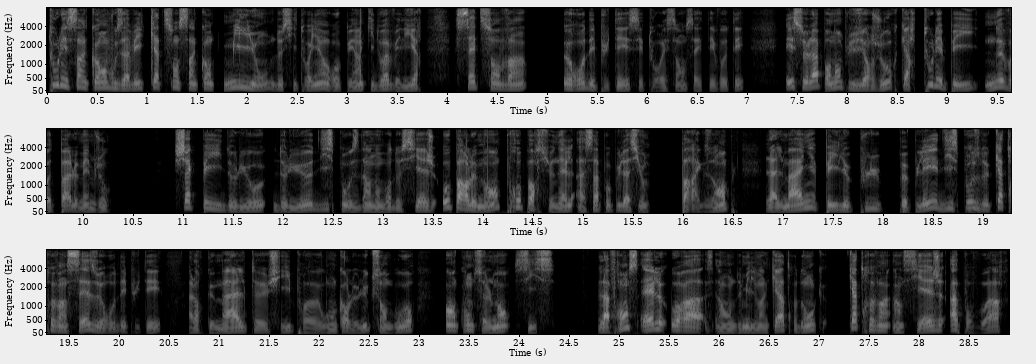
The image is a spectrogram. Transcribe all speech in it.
tous les 5 ans, vous avez 450 millions de citoyens européens qui doivent élire 720 eurodéputés, c'est tout récent, ça a été voté, et cela pendant plusieurs jours car tous les pays ne votent pas le même jour. Chaque pays de l'UE dispose d'un nombre de sièges au Parlement proportionnel à sa population. Par exemple, l'Allemagne, pays le plus peuplé, dispose de 96 eurodéputés, alors que Malte, Chypre ou encore le Luxembourg en comptent seulement 6. La France, elle, aura en 2024 donc 81 sièges à pourvoir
